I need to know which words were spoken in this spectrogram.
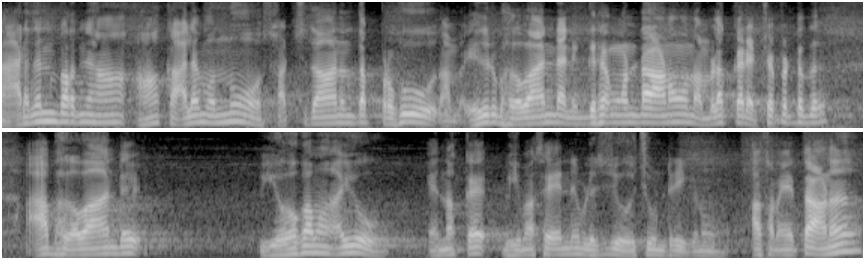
നാരദൻ പറഞ്ഞ ആ കാലം വന്നു സച്ചിദാനന്ദ പ്രഭു ഏതൊരു ഭഗവാന്റെ അനുഗ്രഹം കൊണ്ടാണോ നമ്മളൊക്കെ രക്ഷപ്പെട്ടത്? ആ ഭഗവാന്റെ വിയോഗമായോ എന്നൊക്കെ ഭീമസേനെ വിളിച്ച് ചോദിച്ചുകൊണ്ടിരിക്കുന്നു. ആ സമയത്താണ്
